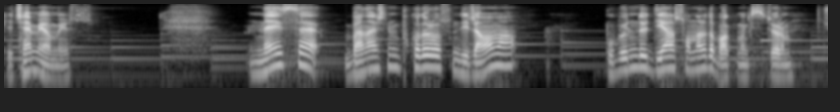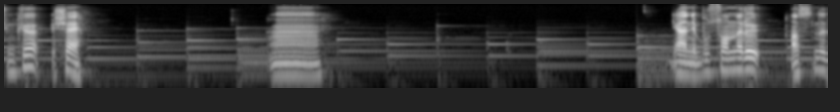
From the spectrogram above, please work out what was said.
Geçemiyor muyuz? Neyse, benden şimdi bu kadar olsun diyeceğim ama bu bölümde diğer sonlara da bakmak istiyorum. Çünkü şey... Hmm, yani bu sonları aslında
